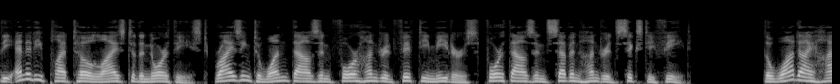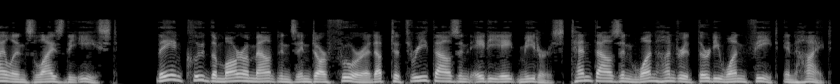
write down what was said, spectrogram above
The Ennedi Plateau lies to the northeast, rising to 1,450 metres 4,760 feet. The Wadai Highlands lies the east. They include the Marrah Mountains in Darfur at up to 3,088 metres 10,131 feet in height.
